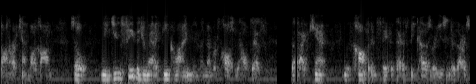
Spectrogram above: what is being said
on or I can't log on. So we do see the dramatic decline in the number of calls to the help desk, but I can't with confidence state that that is because we're using Desires.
